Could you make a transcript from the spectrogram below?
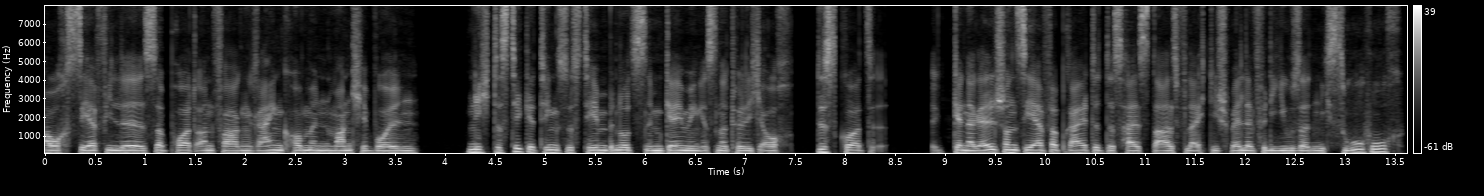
auch sehr viele Support-Anfragen reinkommen. Manche wollen nicht das Ticketing-System benutzen. Im Gaming ist natürlich auch Discord generell schon sehr verbreitet. Das heißt, da ist vielleicht die Schwelle für die User nicht so hoch,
